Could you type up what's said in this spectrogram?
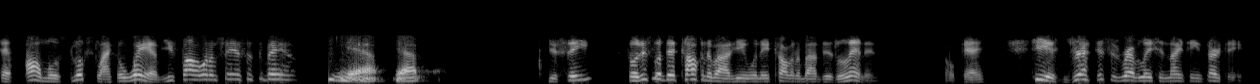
that almost looks like a web. You follow what I'm saying, Sister Bev? Yeah, yeah. You see? So this is what they're talking about here when they're talking about this linen. Okay? He is dressed this is Revelation nineteen thirteen.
